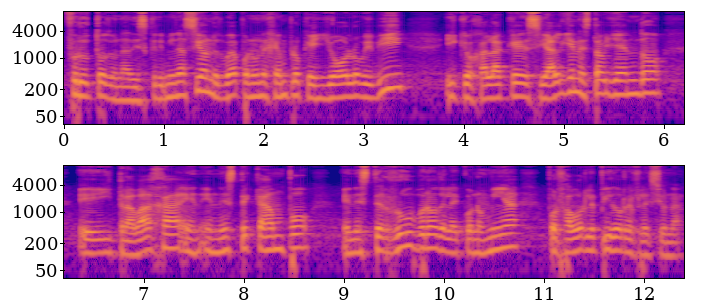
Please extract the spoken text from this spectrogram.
fruto de una discriminación. Les voy a poner un ejemplo que yo lo viví y que ojalá que si alguien está oyendo eh, y trabaja en, este campo, en este rubro de la economía, por favor le pido reflexionar.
